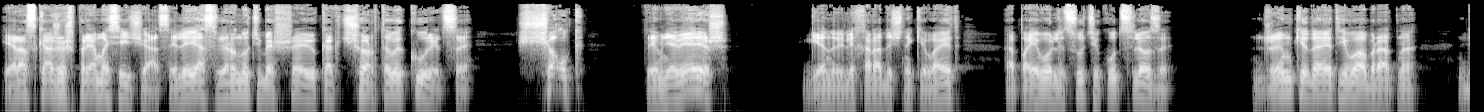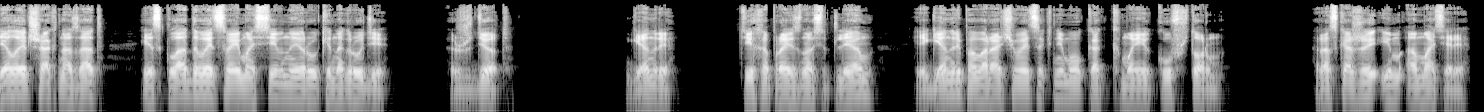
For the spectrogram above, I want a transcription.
и расскажешь прямо сейчас, или я сверну тебе шею, как чертовы курицы. Щелк! Ты мне веришь?» Генри лихорадочно кивает, а по его лицу текут слезы. Джим кидает его обратно, делает шаг назад и складывает свои массивные руки на груди. Ждет. «Генри», — тихо произносит Лиам, и Генри поворачивается к нему, как к маяку в шторм. «Расскажи им о матери,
